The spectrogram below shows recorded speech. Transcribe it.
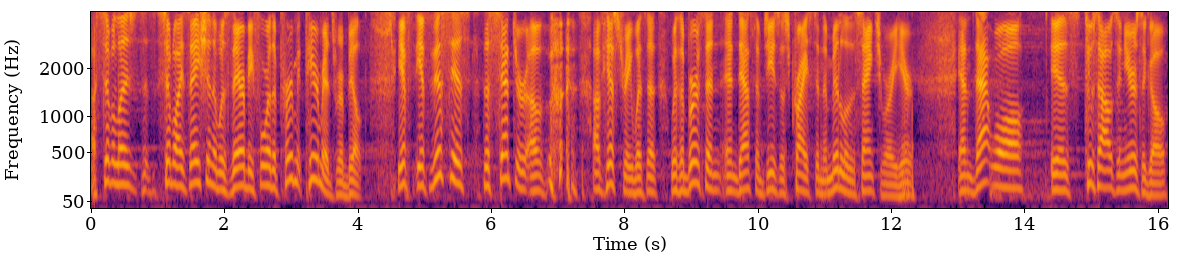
A civilization that was there before the pyramids were built. If, if this is the center of, of history with the, with the birth and, and death of Jesus Christ in the middle of the sanctuary here, and that wall is 2,000 years ago,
